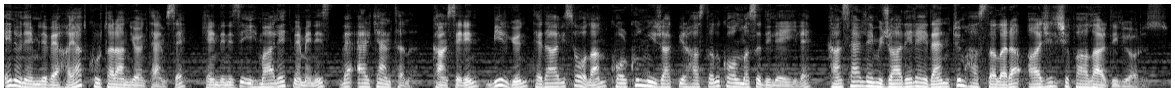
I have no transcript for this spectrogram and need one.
en önemli ve hayat kurtaran yöntemse kendinizi ihmal etmemeniz ve erken tanı. Kanserin bir gün tedavisi olan korkulmayacak bir hastalık olması dileğiyle kanserle mücadele eden tüm hastalara acil şifalar diliyoruz.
